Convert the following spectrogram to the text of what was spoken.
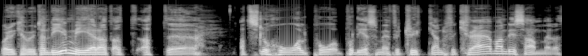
vad det kan vara, utan det är mer att, att, att, uh, att slå hål på, på det som är förtryckande, förkvävande i samhället.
